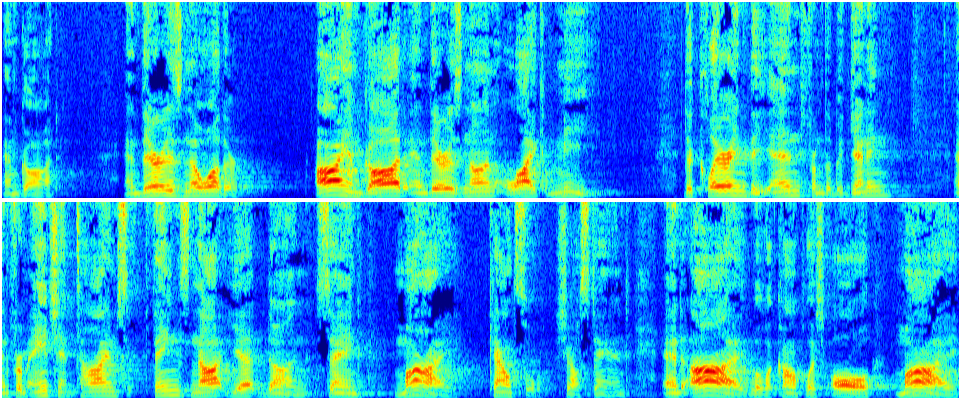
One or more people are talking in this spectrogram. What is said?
am God and there is no other. I am God, and there is none like me, declaring the end from the beginning, and from ancient times things not yet done, saying, My counsel shall stand, and I will accomplish all my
